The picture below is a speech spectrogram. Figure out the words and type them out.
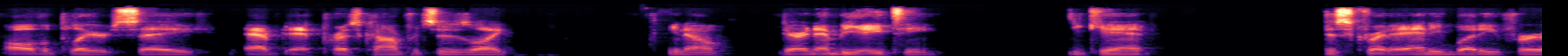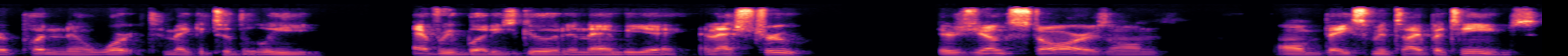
all the players say at, at press conferences, like, you know, they're an NBA team. You can't discredit anybody for putting in work to make it to the league. Everybody's good in the NBA. And that's true. There's young stars on on basement type of teams.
